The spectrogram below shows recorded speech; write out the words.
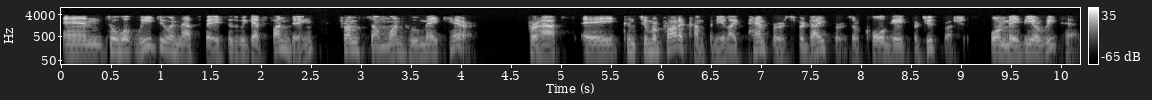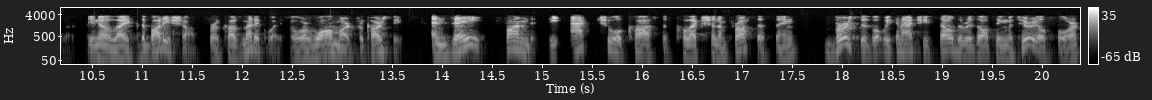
And so what we do in that space is we get funding from someone who may care. Perhaps a consumer product company like Pampers for diapers or Colgate for toothbrushes, or maybe a retailer, you know, like the Body Shop for cosmetic waste or Walmart for car seats. And they fund the actual cost of collection and processing versus what we can actually sell the resulting material for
